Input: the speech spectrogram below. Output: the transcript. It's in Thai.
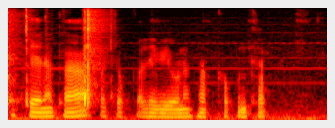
โอเคนะครับก็จบการรีวิวนะครับ ขอบคุณครับ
